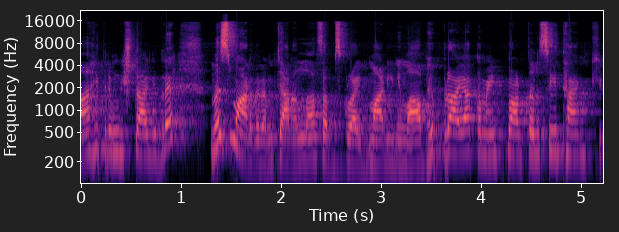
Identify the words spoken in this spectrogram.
ಮಾಹಿತಿ ನಿಮ್ಗೆ ಇಷ್ಟ ಆಗಿದ್ರೆ ಮಿಸ್ ಮಾಡಿದ್ರೆ ನಮ್ಮ ಚಾನಲ್ನ ಸಬ್ಸ್ಕ್ರೈಬ್ ಮಾಡಿ, ನಿಮ್ಮ ಅಭಿಪ್ರಾಯ ಕಮೆಂಟ್ ಮಾಡಿ ತಿಳಿಸಿ. ಥ್ಯಾಂಕ್ ಯು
